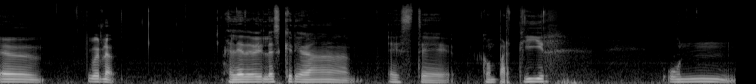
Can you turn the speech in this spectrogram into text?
Eh, bueno, el día de hoy les quería este compartir un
